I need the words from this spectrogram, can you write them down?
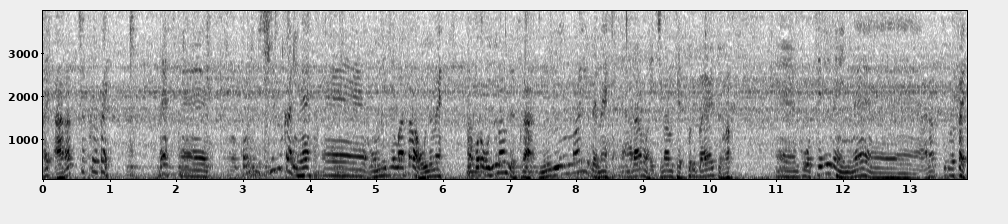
はい、洗っちゃってください。ね、えー、この時静かにね、えー、お水またはお湯ね、まあ、これお湯なんですが、ぬるま湯でね、洗うのが一番手っ取り早いと思います。え、こう丁寧にね、え、洗ってください。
